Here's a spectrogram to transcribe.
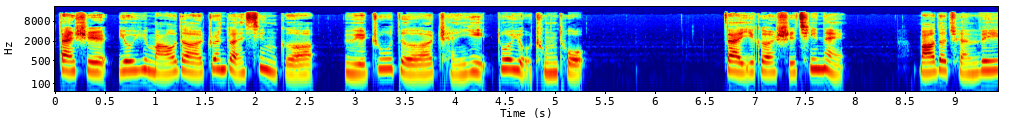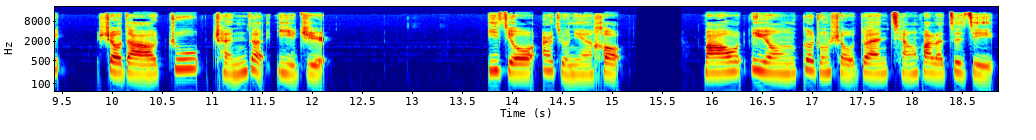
但是由于毛的专断性格与朱德、陈毅多有冲突，在一个时期内。毛的权威受到朱、陈的抑制。一九二九年后，毛利用各种手段强化了自己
